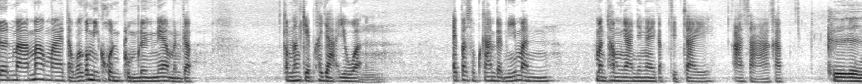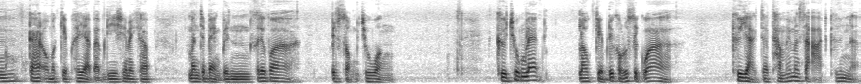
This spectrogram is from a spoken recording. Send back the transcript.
เดินมามากมาย แต่ว่าก็มีคนกลุ่มหนึ่งเนี่ยเหมือนกับกำลังเก็บขยะอยู่อะอืมไอประสบการณ์แบบนี้มันมันทำงานยังไงกับจิตใจอาสาครับ คือการออกมาเก็บขยะแบบนี้ใช่ไหมครับ มันจะแบ่งเป็นเขาเรียกว่าเป็นสองช่วง คือช่วงแรกเราเก็บด้วยความรู้สึกว่า คืออยากจะทำให้มันสะอาดขึ้นอะ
